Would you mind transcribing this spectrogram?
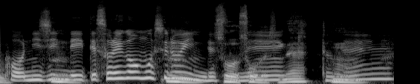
うんこう滲んでいて、それが面白いんですね。うんそうそうですねきっとね。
